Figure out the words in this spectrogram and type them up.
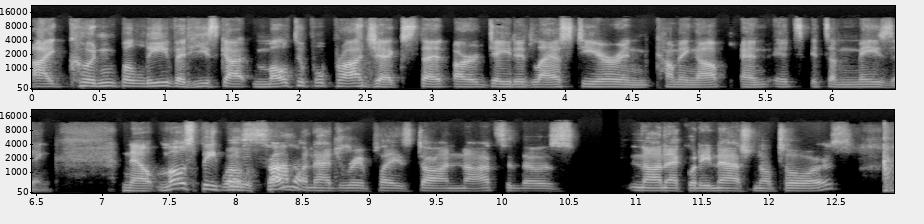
I couldn't believe it. He's got multiple projects that are dated last year and coming up, and it's it's amazing. Now, most people Well, someone had to replace Don Knotts in those non-equity national tours.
